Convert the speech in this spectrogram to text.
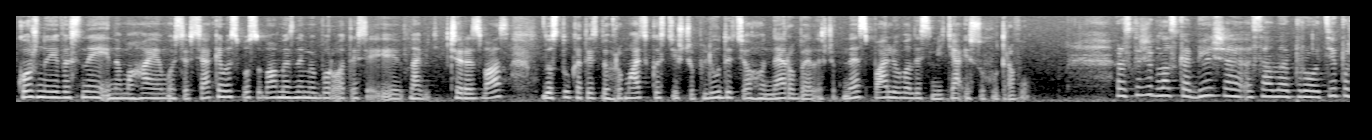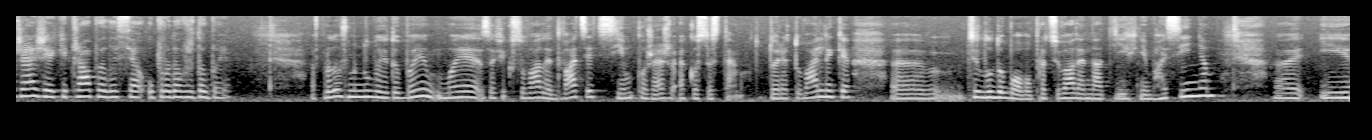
кожної весни і намагаємося всякими способами з ними боротися, і навіть через вас достукатись до громадськості, щоб люди цього не робили, щоб не спалювали сміття і суху траву. Розкажіть, будь ласка, більше саме про ті пожежі, які трапилися упродовж доби. Впродовж минулої доби ми зафіксували 27 пожеж в екосистемах. Тобто рятувальники е, цілодобово працювали над їхнім гасінням. Е, і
